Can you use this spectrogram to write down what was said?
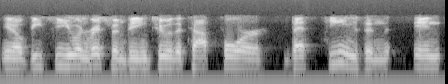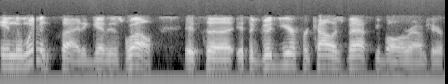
you know VCU and Richmond being two of the top four best teams in in in the women's side again as well. It's a it's a good year for college basketball around here.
